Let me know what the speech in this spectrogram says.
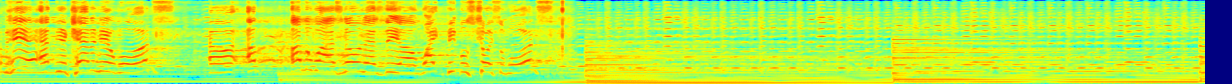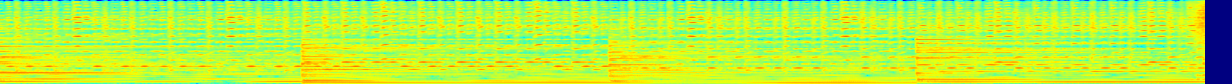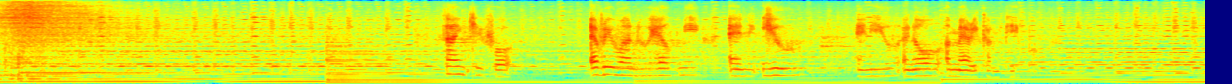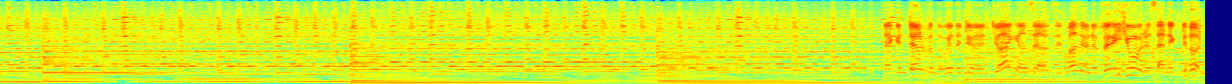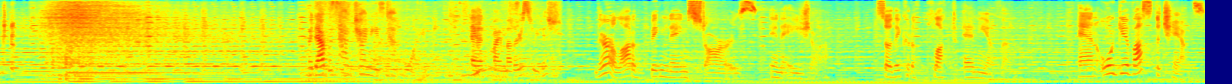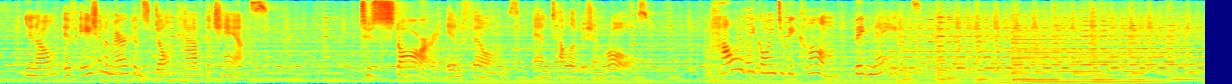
I'm here at the Academy Awards, uh, otherwise known as the uh, White People's Choice Awards. Thank you for everyone who helped me, and you, and you, and all American people. I can tell from the way that you're enjoying yourselves, it must have been a very humorous anecdote. My dad was half Chinese and half Hawaiian, and my mother is Swedish. There are a lot of big name stars in Asia, so they could have plucked any of them. And or give us the chance. You know, if Asian Americans don't have the chance to star in films and television roles, how are they going to become big names?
